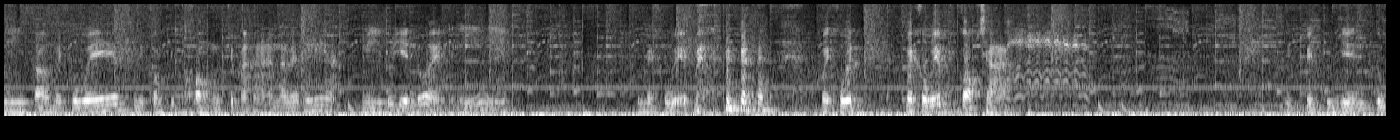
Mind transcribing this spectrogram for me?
มีเตาไมโครเวฟ มีกล่องเก็บของเก็บอาหารอะไรพวกนี้มีตู้เย็นด้วยนี่ไมโครเวฟ ไมโครเวฟ ไมโครเวฟกรอกฉากเป็นตู้เย็นตู้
